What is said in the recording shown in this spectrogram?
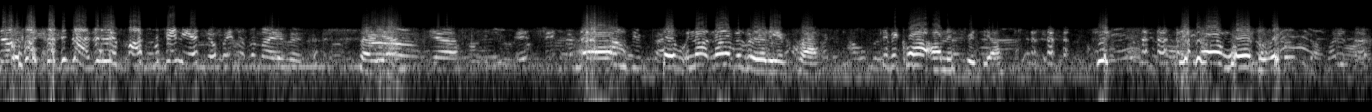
No, that doesn't pass really annoying at the moment. So, yeah. Um, yeah. It's, it's Uh, so, not, none of us are really impressed. To be quite honest with you. This won't work.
